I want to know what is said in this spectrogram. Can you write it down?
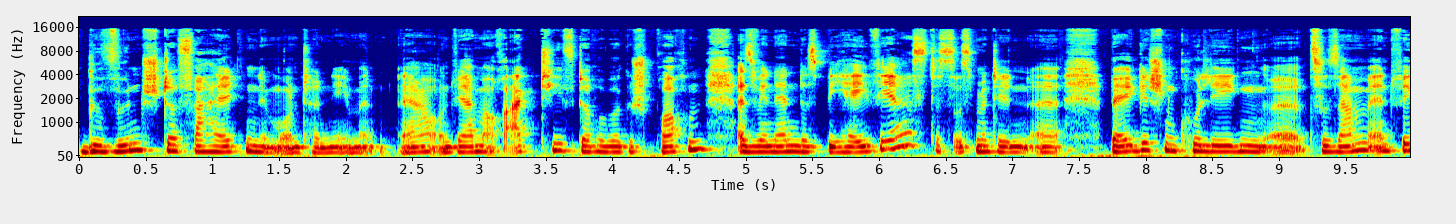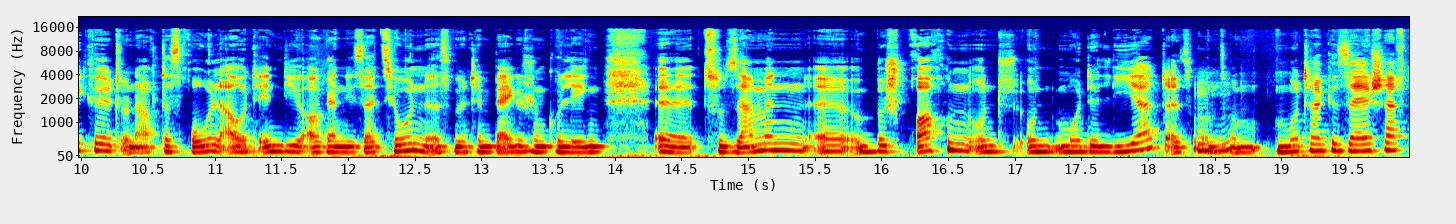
gewünschte Verhalten im Unternehmen? Ja, und wir haben auch aktiv darüber gesprochen. Also wir nennen das Behaviors, das ist mit den äh, belgischen Kollegen äh, zusammen entwickelt und auch das Rollout in die Organisationen ist mit den belgischen Kollegen äh, zusammen äh, besprochen und, und modelliert, also mhm. unsere Muttergesellschaft.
